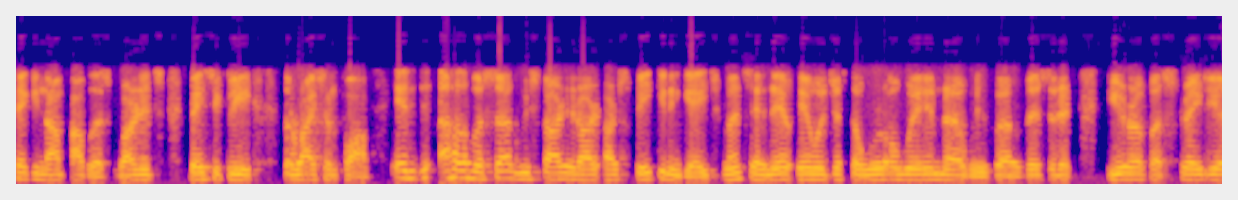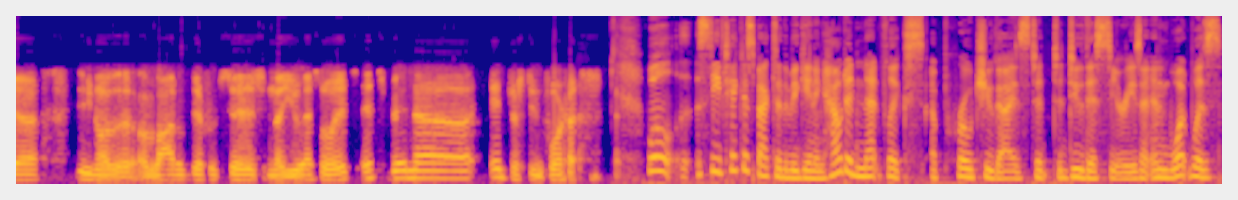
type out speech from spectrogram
"Taking Down Pablo Escobar," and it's basically the rise and fall. And all of a sudden, we started our, our speaking engagements, and it, it was just a whirlwind. Uh, we've uh, visited Europe, Australia, you know, a lot of different cities in the U.S. So it's it's been uh, interesting for us. Well, Steve, take us back to the beginning. How did Netflix approach you guys to to do this series, and what was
